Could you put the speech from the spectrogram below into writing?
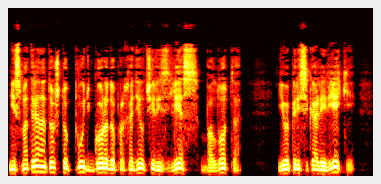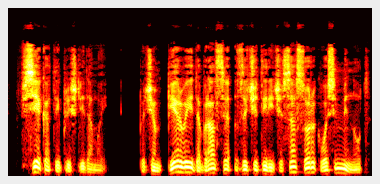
Несмотря на то, что путь к городу проходил через лес, болото, его пересекали реки, все коты пришли домой. Причем первый добрался за 4 часа 48 минут,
